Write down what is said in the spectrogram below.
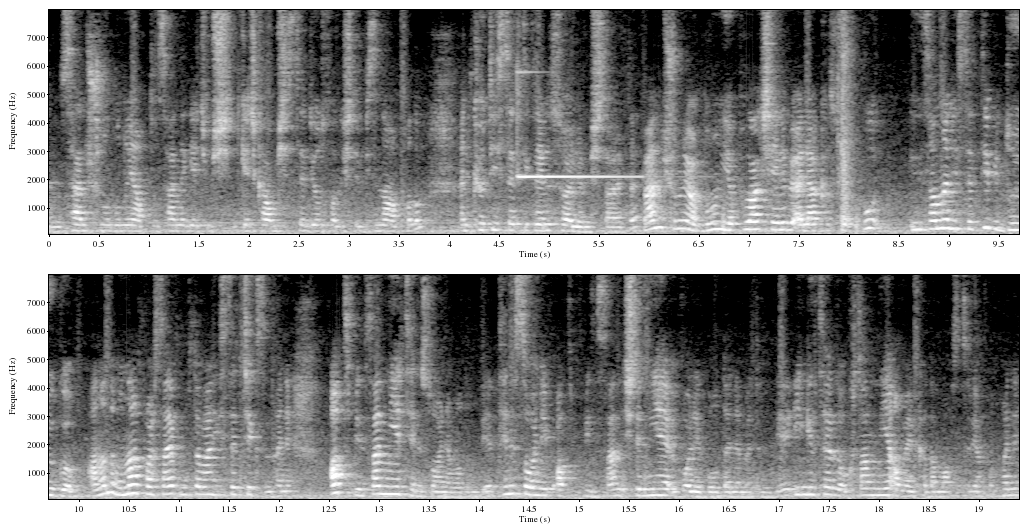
Hani sen şunu bunu yaptın, sen de geçmiş, geç kalmış hissediyorsan işte biz ne yapalım? Hani kötü hissettiklerini söylemişlerdi. Ben diyorum, bunun yapılan şeyle bir alakası yok. Bu insanların hissettiği bir duygu. Anladın mı? Ne yaparsan yap muhtemelen hissedeceksin. Hani at binsen niye tenis oynamadın diye. Tenis oynayıp at binsen işte niye voleybol denemedim diye. İngiltere'de okusan niye Amerika'da master yapmam? Hani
